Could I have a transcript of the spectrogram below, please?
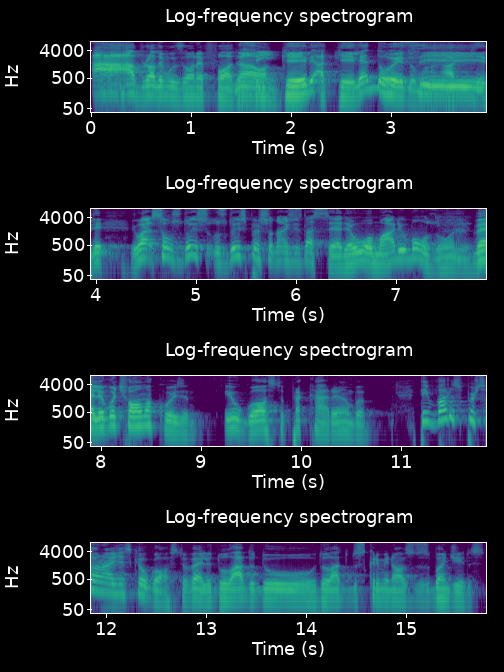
Ah, Brother Muzone é foda, Não, sim. aquele, aquele é doido, Sim. mano. Aquele, eu acho são os dois, os dois personagens da série, é o Omar e o Monzoni. Velho, eu vou te falar uma coisa. Eu gosto pra caramba. Tem vários personagens que eu gosto, velho, do lado do, do lado dos criminosos, dos bandidos.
